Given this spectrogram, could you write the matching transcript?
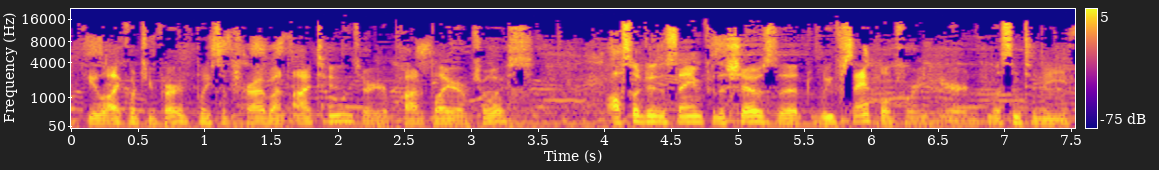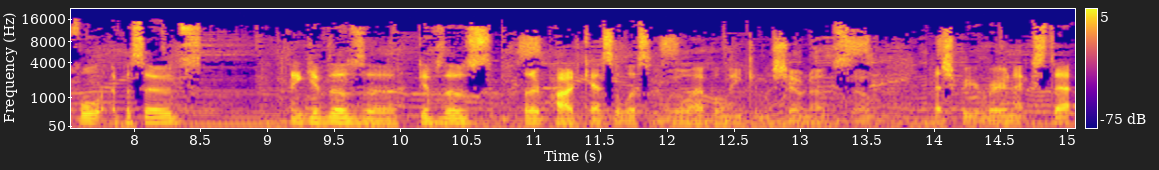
if you like what you've heard, please subscribe on iTunes or your pod player of choice. Also, do the same for the shows that we've sampled for you here. Listen to the full episodes and give those uh, give those other podcasts a listen. We'll have a link in the show notes, so that should be your very next step.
